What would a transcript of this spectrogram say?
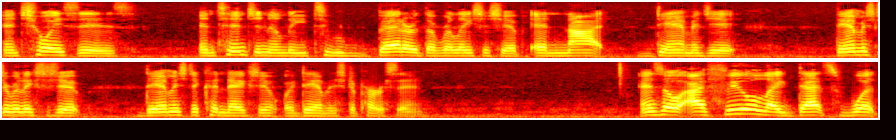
and choices intentionally to better the relationship and not damage it damage the relationship, damage the connection, or damage the person. And so I feel like that's what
